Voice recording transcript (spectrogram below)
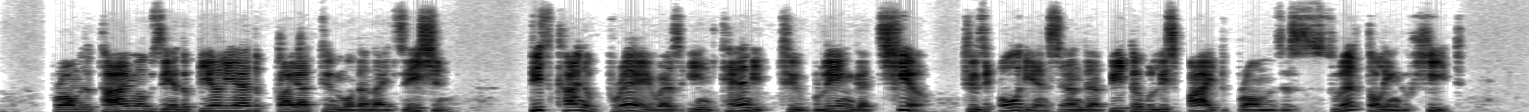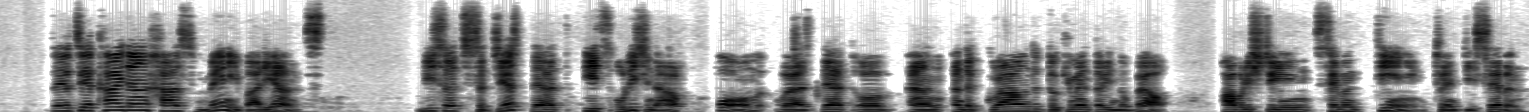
from the time of the Edo period prior to modernization. This kind of play was intended to bring a chill to the audience and uh, a bit of respite from the sweltering heat. The Kaidan has many variants. Research suggests that its original form was that of an underground documentary novel published in 1727.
